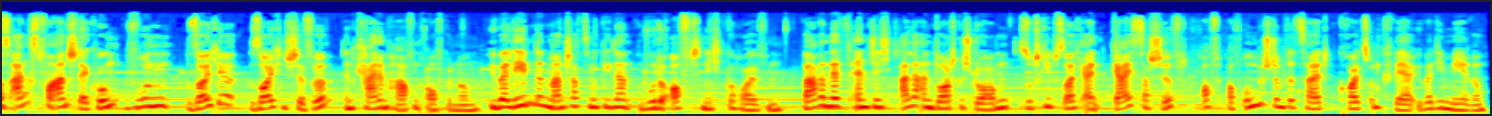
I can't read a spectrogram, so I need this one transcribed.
Aus Angst vor Ansteckung wurden solche Seuchenschiffe in keinem Hafen aufgenommen. Überlebenden Mannschaftsmitgliedern wurde oft nicht geholfen. Waren letztendlich alle an Bord gestorben, so trieb solch ein Geisterschiff oft auf unbestimmte Zeit kreuz und quer über die Meere.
